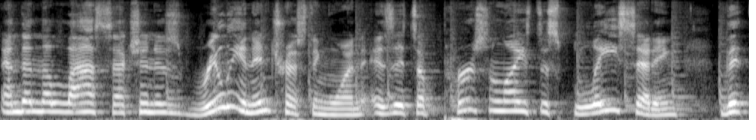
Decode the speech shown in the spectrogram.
And then the last section is really an interesting one as it's a personalized display setting that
